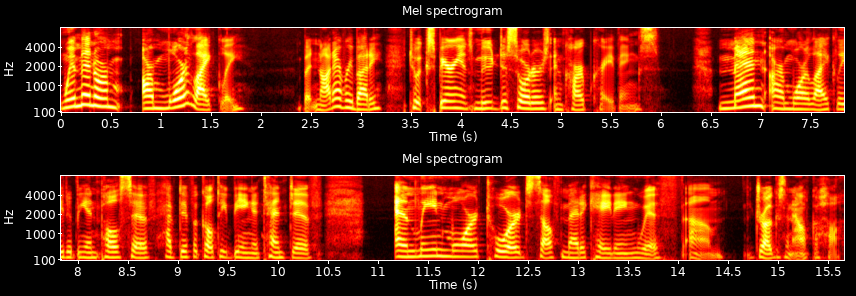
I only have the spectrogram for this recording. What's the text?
Women are, are more likely, but not everybody, to experience mood disorders and carb cravings. Men are more likely to be impulsive, have difficulty being attentive, and lean more towards self medicating with um, drugs and alcohol.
